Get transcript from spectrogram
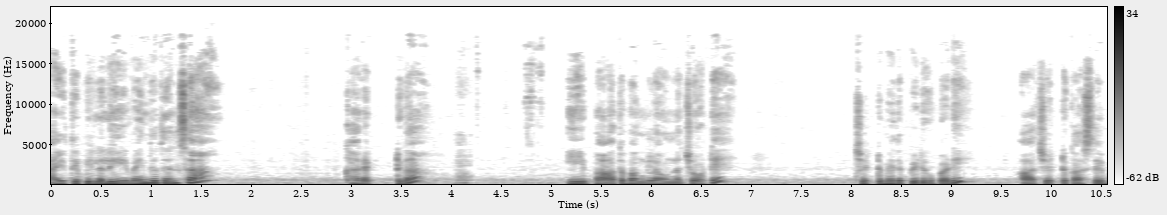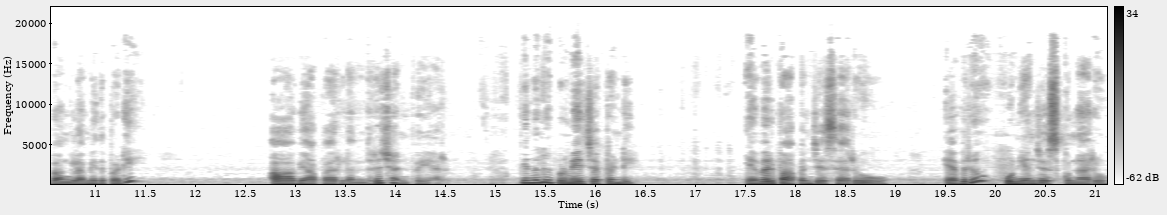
అయితే పిల్లలు ఏమైందో తెలుసా? కరెక్ట్గా ఈ పాత బంగ్లా ఉన్న చోటే చెట్టు మీద పిడుగుపడి ఆ చెట్టు కాస్త ఈ బంగ్లా మీద పడి ఆ వ్యాపారులందరూ చనిపోయారు. పిల్లలు ఇప్పుడు మీరు చెప్పండి ఎవరు పాపం చేశారు? ఎవరు పుణ్యం చేసుకున్నారు?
